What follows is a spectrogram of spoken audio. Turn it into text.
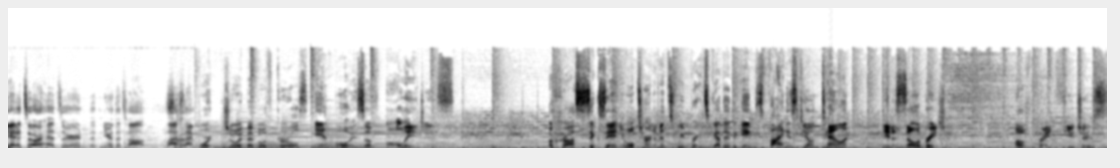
Get it so our heads are near the top. Last time. sport enjoyed by both girls and boys of all ages. Across six annual tournaments, we bring together the game's finest young talent in a celebration of bright futures,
